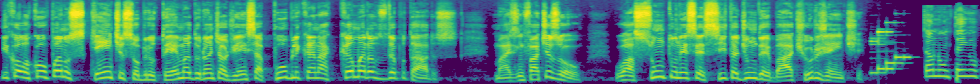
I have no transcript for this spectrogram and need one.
e colocou panos quentes sobre o tema durante audiência pública na Câmara dos Deputados, mas enfatizou: o assunto necessita de um debate urgente. Então não tenho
